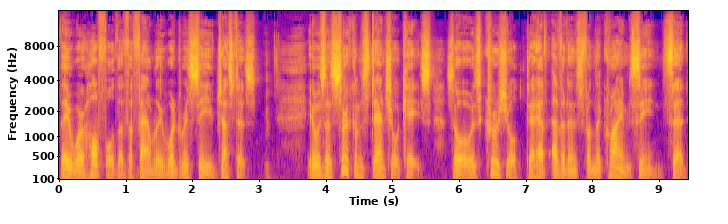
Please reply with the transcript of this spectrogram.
they were hopeful that the family would receive justice. It was a circumstantial case, so it was crucial to have evidence from the crime scene, said,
